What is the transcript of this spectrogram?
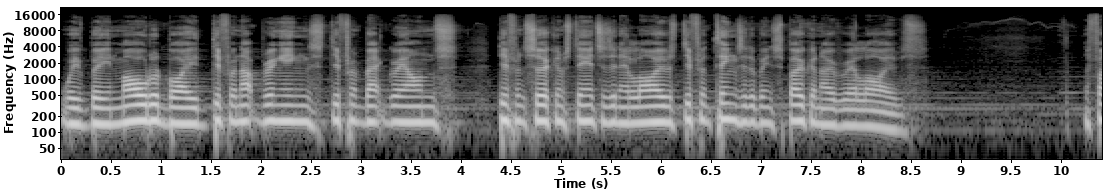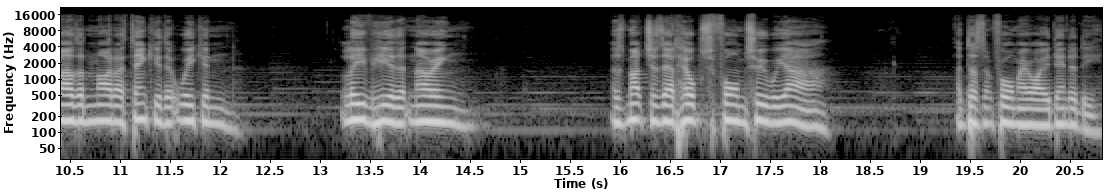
We've been moulded by different upbringings, different backgrounds, different circumstances in our lives, different things that have been spoken over our lives. Father, tonight I thank you that we can leave here that knowing as much as that helps forms who we are, it doesn't form our identity.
